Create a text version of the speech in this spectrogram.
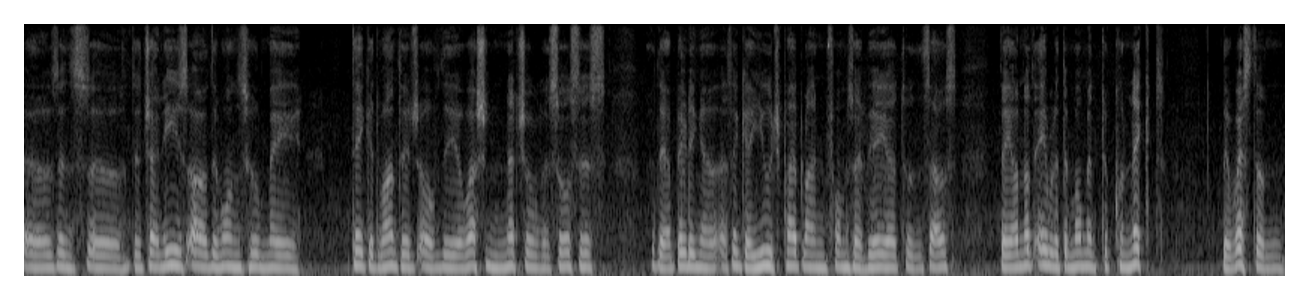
uh, since uh, the Chinese are the ones who may take advantage of the Russian natural resources. They are building, a, I think, a huge pipeline from Siberia to the south. They are not able at the moment to connect the western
